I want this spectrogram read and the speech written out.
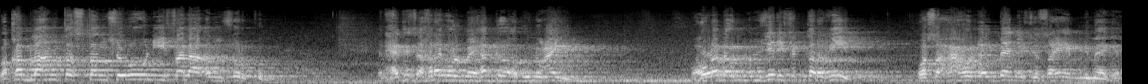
وقبل أن تستنصروني فلا أنصركم. الحديث أخرجه البيهقي وأبو نعيم وأورده المنذري في الترغيب وصححه الألباني في صحيح ابن ماجه.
